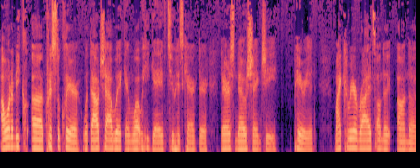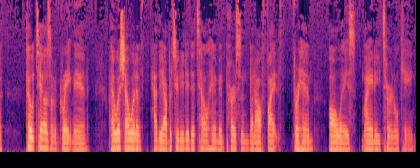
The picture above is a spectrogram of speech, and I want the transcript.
I want to be cl- uh, crystal clear. Without Chadwick and what he gave to his character, there is no Shang-Chi, period. My career rides on the, on the coattails of a great man. I wish I would have had the opportunity to tell him in person, but I'll fight for him always, my eternal king.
